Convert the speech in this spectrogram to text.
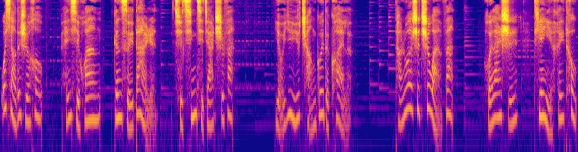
我小的时候很喜欢跟随大人去亲戚家吃饭，有益于常规的快乐。倘若是吃晚饭，回来时天已黑透，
